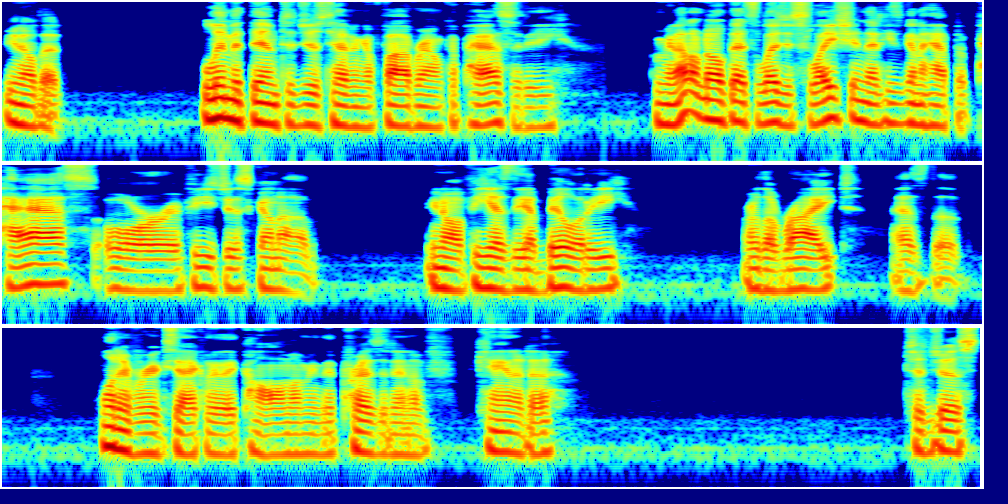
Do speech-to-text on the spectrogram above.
you know, that limit them to just having a five round capacity. I mean, I don't know if that's legislation that he's going to have to pass or if he's just going to, you know, if he has the ability or the right as the whatever exactly they call him. I mean, the president of Canada to just,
